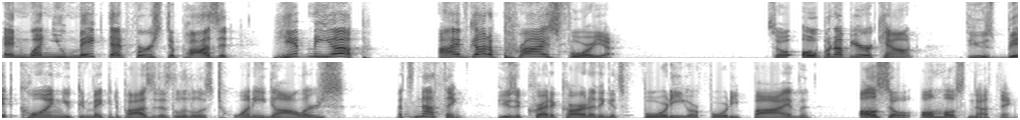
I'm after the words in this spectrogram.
And when you make that first deposit, hit me up. I've got a prize for you. So open up your account, if you use Bitcoin, you can make a deposit as little as $20. That's nothing. If you use a credit card, I think it's 40 or 45. Also, almost nothing.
